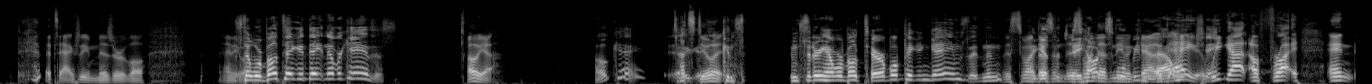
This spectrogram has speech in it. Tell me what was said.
that's actually miserable. Anyway. So we're both taking Dayton over Kansas. oh yeah. Okay. Let's do it. cons- considering how we're both terrible picking games, and then This one guess doesn't. This one doesn't even count. Hey, we got a Friday, and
